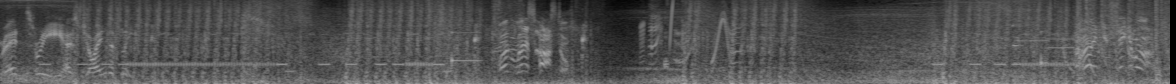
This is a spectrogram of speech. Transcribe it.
Red 3 has joined the fleet. One less hostile. Behind you, take him off.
